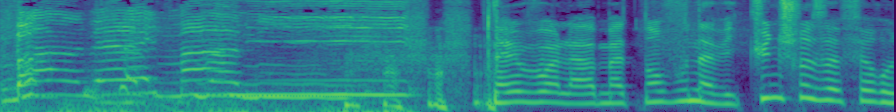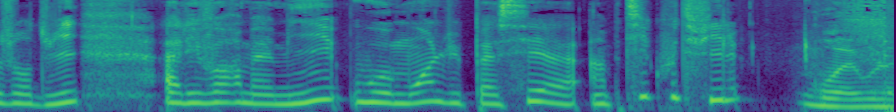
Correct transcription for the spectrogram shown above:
Bonne fête, mamie Et voilà, maintenant vous n'avez qu'une chose à faire aujourd'hui, aller voir mamie ou au moins lui passer euh, un petit coup de fil. Ouais, ou la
